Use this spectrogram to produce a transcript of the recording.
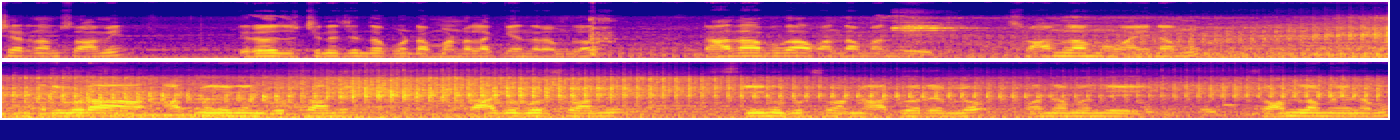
శరణం స్వామి. ఈరోజు చిన్న చింతకుంట మండల కేంద్రంలో దాదాపుగా వంద మంది స్వాములము అయినాము. అది కూడా ఆత్మలింగం గురుస్వామి రాజు గురుస్వామి శ్రీను గురుస్వామి ఆధ్వర్యంలో వంద మంది స్వాములమైనము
